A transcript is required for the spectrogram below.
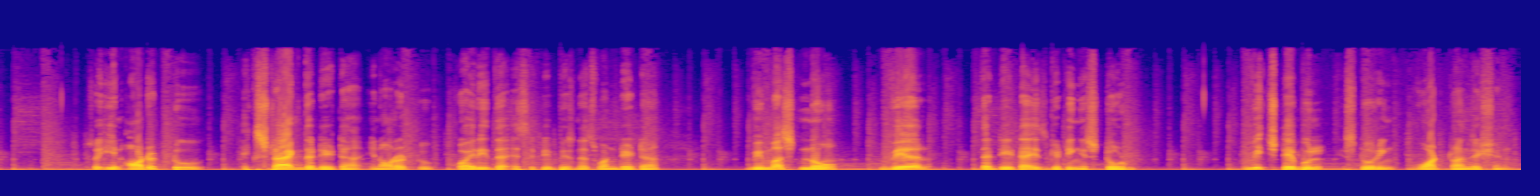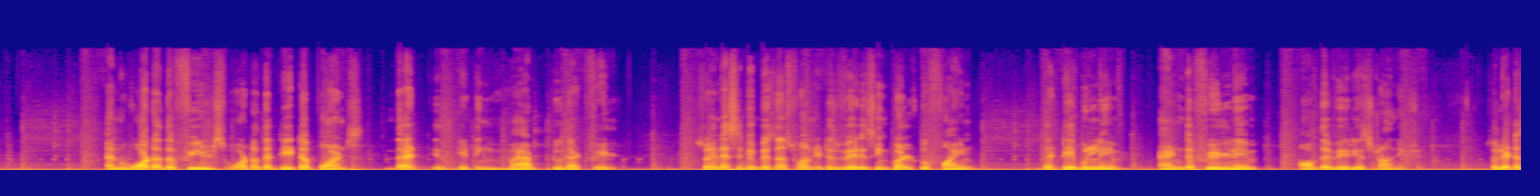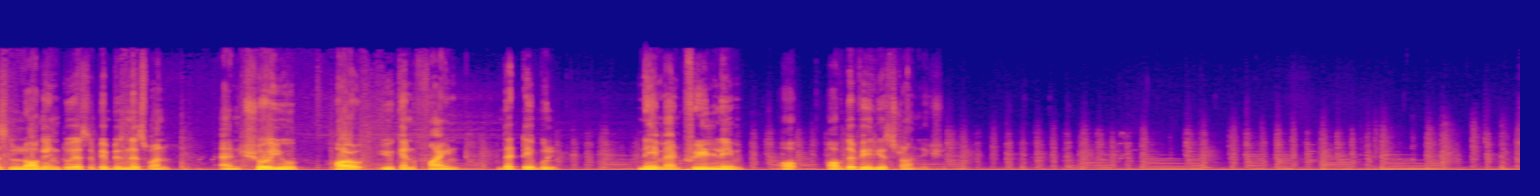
So in order to extract the data in order to query the SAP business one data we must know where the data is getting stored which table is storing what transaction and what are the fields what are the data points that is getting mapped to that field. So in SAP business one it is very simple to find the table name and the field name of the various transactions. So let us log into SAP Business One and show you how you can find the table name and field name of, of the various transactions.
